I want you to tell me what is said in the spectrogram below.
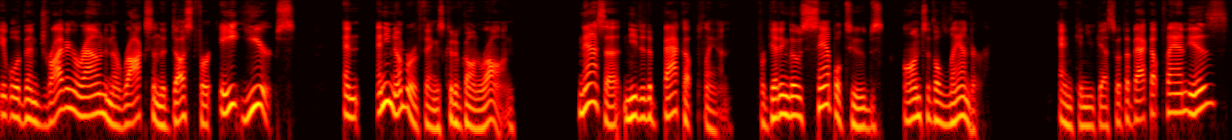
it will have been driving around in the rocks and the dust for eight years. And any number of things could have gone wrong. NASA needed a backup plan for getting those sample tubes onto the lander. And can you guess what the backup plan is?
